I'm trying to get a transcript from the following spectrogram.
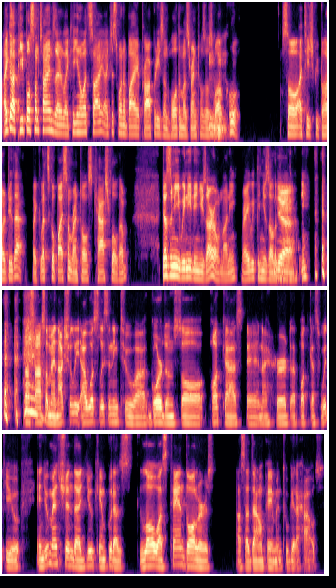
I got people sometimes that are like, hey, you know what, Sai, I just want to buy properties and hold them as rentals as mm-hmm. well. Cool. So I teach people how to do that. Like, let's go buy some rentals, cash flow them, doesn't mean we need to use our own money, right? We can use all the yeah. money. That's awesome, man. Actually, I was listening to uh, Gordon Saul podcast, and I heard a podcast with you, and you mentioned that you can put as low as ten dollars as a down payment to get a house.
